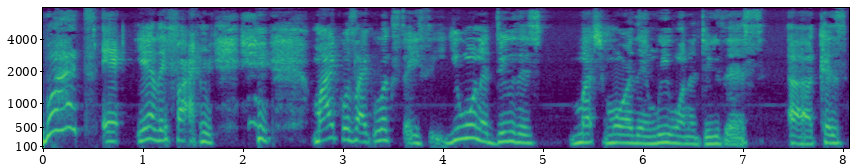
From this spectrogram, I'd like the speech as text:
What? And yeah, they fired me. Mike was like, "Look, Stacy, you want to do this much more than we want to do this, because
